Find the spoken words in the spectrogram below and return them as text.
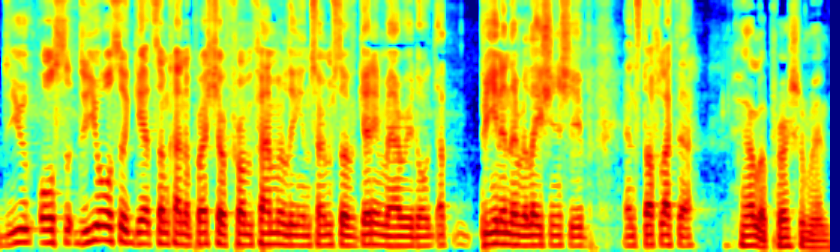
Do you also do you also get some kind of pressure from family in terms of getting married or uh, being in a relationship and stuff like that? Hella pressure, man.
